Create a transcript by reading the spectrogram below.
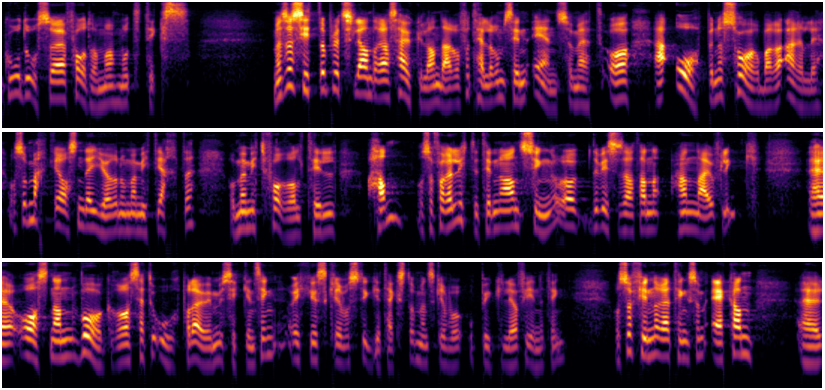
god dose fordommer mot Tix. Men så sitter plutselig Andreas Haukeland der og forteller om sin ensomhet. og Er åpen og sårbar og ærlig. Og Så merker jeg hvordan det gjør noe med mitt hjerte og med mitt forhold til han. Og Så får jeg lytte til når han synger, og det viser seg at han, han er jo flink. Eh, og hvordan han våger å sette ord på det i musikken sin, og ikke skriver stygge tekster, men skriver oppbyggelige og fine ting. Og Så finner jeg ting som jeg kan eh,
